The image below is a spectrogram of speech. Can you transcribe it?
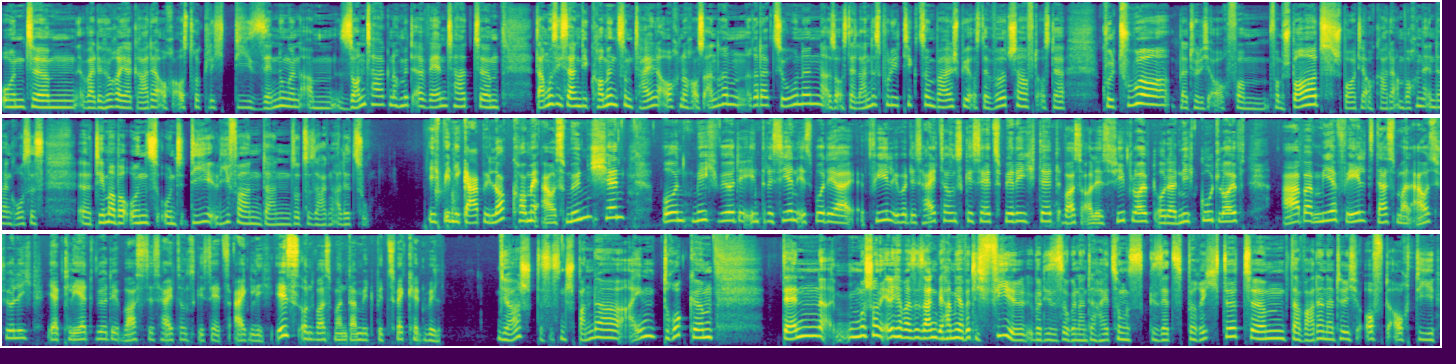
Und ähm, weil der Hörer ja gerade auch ausdrücklich die Sendungen am Sonntag noch mit erwähnt hat, ähm, da muss ich sagen, die kommen zum Teil auch noch aus anderen Redaktionen, also aus der Landespolitik zum Beispiel, aus der Wirtschaft, aus der Kultur, natürlich auch vom, vom Sport. Sport ja auch gerade am Wochenende ein großes äh, Thema bei uns und die liefern dann sozusagen alle zu. Ich bin die Gabi Lock, komme aus München und mich würde interessieren, es wurde ja viel über das Heizungsgesetz berichtet, was alles schief läuft oder nicht gut läuft. Aber mir fehlt, dass mal ausführlich erklärt würde, was das Heizungsgesetz eigentlich ist und was man damit bezwecken will. Ja, das ist ein spannender Eindruck. Denn ich muss schon ehrlicherweise sagen, wir haben ja wirklich viel über dieses sogenannte Heizungsgesetz berichtet. Ähm, da war dann natürlich oft auch die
